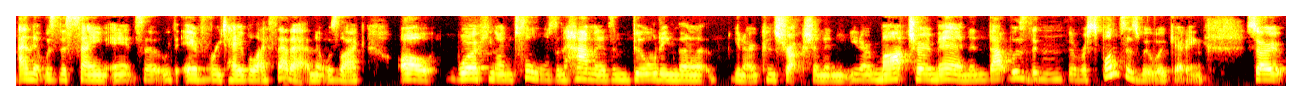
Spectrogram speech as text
And it was the same answer with every table I sat at. And it was like, oh, working on tools and hammers and building the, you know, construction and, you know, macho men. And that was the, mm-hmm. the responses we were getting. So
